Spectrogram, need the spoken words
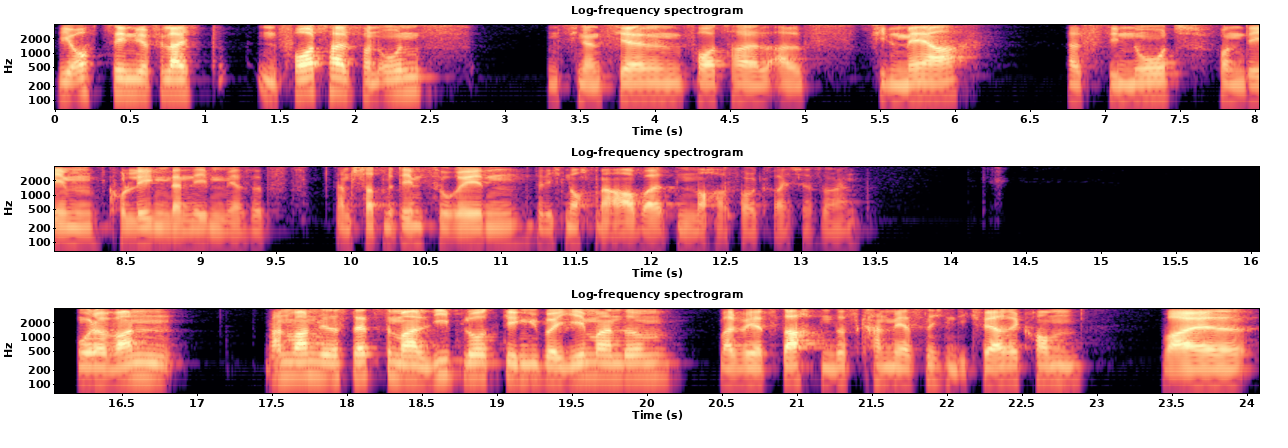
wie oft sehen wir vielleicht einen Vorteil von uns einen finanziellen Vorteil als viel mehr als die Not von dem Kollegen, der neben mir sitzt. Anstatt mit dem zu reden, will ich noch mehr arbeiten, noch erfolgreicher sein. Oder wann, wann waren wir das letzte Mal lieblos gegenüber jemandem, weil wir jetzt dachten, das kann mir jetzt nicht in die Quere kommen, weil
